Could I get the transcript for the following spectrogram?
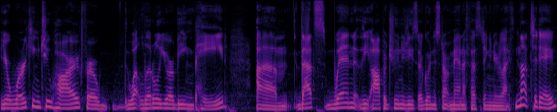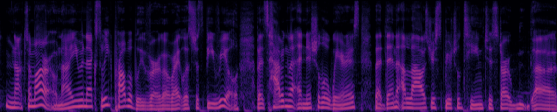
you're working too hard for what little you're being paid um, that's when the opportunities are going to start manifesting in your life. Not today, not tomorrow, not even next week, probably, Virgo, right? Let's just be real. But it's having that initial awareness that then allows your spiritual team to start uh,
